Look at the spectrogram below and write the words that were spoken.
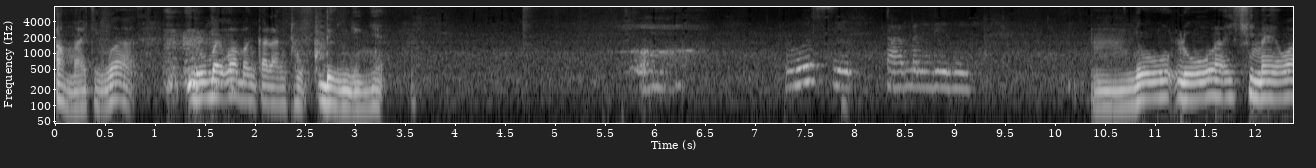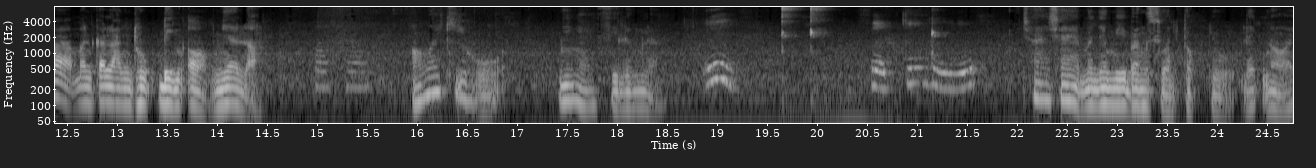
อ้าวหมายถึงว่า รู้ไหมว่ามันกำลังถูกดึงอย่างเงี้ยรู้สึกตอนมันดึงอืมรู้รู้ว่าใช่ไหมว่ามันกำลังถูกดึงออกเนี่ยเหรออ่าฮะ อ๋อไอ้ขี้หู นี่ไง สีเหลืองเหลืองอีเศษกี้หูๆใช่ใช่ มันยังมีบางส่วนตกอยู่เล็กน้อย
